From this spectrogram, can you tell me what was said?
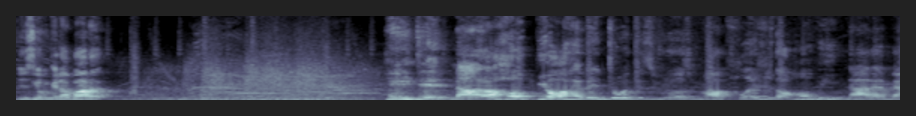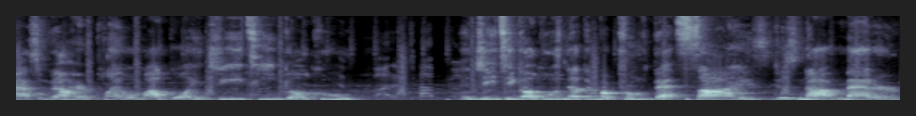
You just gonna get up on it? He did not. I hope y'all have enjoyed this video. It's been my pleasure. The homie NighT iMaster. We out here playing with my boy GT Goku. And GT Goku is nothing but proof that size does not matter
